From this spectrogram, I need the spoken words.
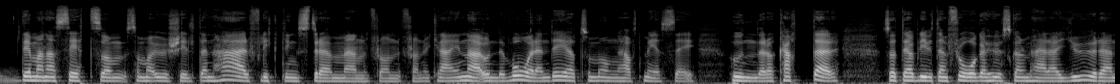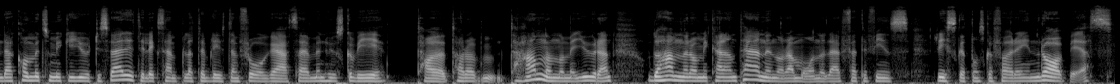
det man har sett som, som har urskilt den här flyktingströmmen från, från Ukraina under våren, det är att så många haft med sig hundar och katter. Så att det har blivit en fråga, hur ska de här djuren, det har kommit så mycket djur till Sverige till exempel, att det har blivit en fråga, så här, men hur ska vi ta, ta, ta hand om de här djuren. Och då hamnar de i karantän i några månader för att det finns risk att de ska föra in rabies.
